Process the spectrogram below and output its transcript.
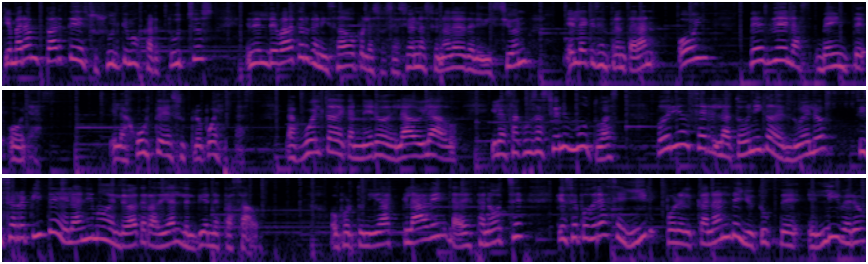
quemarán parte de sus últimos cartuchos en el debate organizado por la Asociación Nacional de Televisión en la que se enfrentarán hoy desde las 20 horas. El ajuste de sus propuestas, las vueltas de carnero de lado y lado y las acusaciones mutuas podrían ser la tónica del duelo si se repite el ánimo del debate radial del viernes pasado. Oportunidad clave la de esta noche que se podrá seguir por el canal de YouTube de El Libero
